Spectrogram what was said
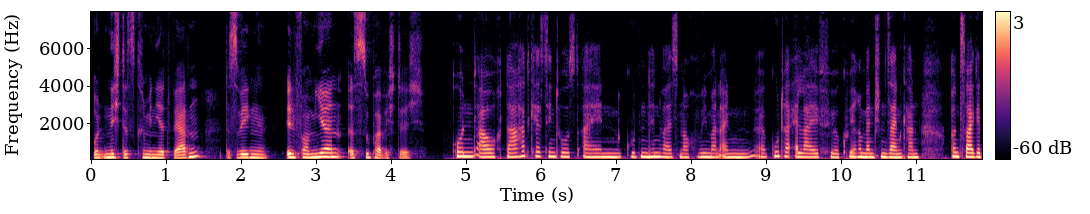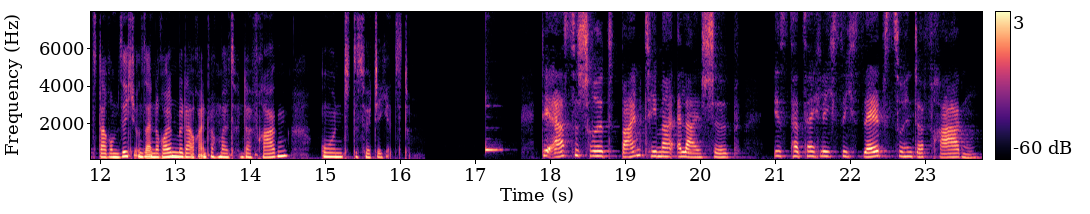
und nicht diskriminiert werden. Deswegen informieren ist super wichtig. Und auch da hat Kerstin Toast einen guten Hinweis noch, wie man ein äh, guter Ally für queere Menschen sein kann. Und zwar geht es darum, sich und seine Rollenbilder auch einfach mal zu hinterfragen. Und das hört ihr jetzt. Der erste Schritt beim Thema Allyship ist tatsächlich, sich selbst zu hinterfragen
